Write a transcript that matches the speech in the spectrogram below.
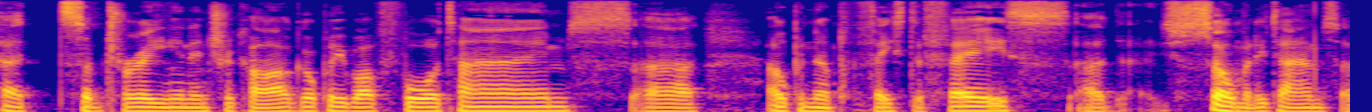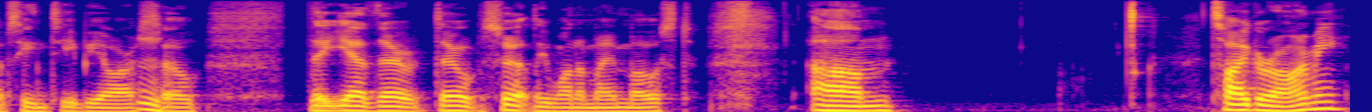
at Subterranean in Chicago probably about four times. Uh, opened up face to face. So many times I've seen TBR. So, they, yeah, they're they're certainly one of my most. Um, Tiger Army,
